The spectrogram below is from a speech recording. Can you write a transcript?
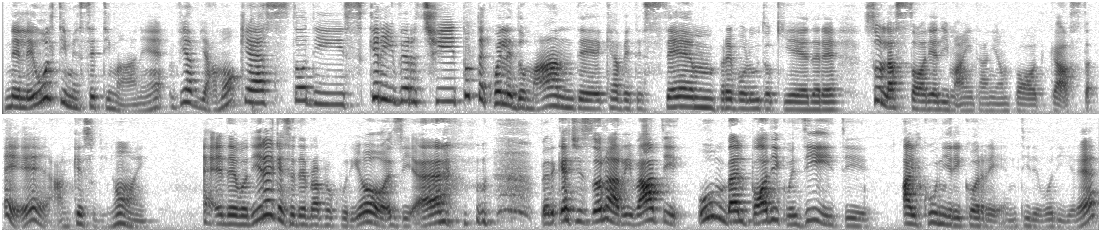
Nelle ultime settimane vi abbiamo chiesto di scriverci tutte quelle domande che avete sempre voluto chiedere sulla storia di My Italian Podcast e anche su di noi. E devo dire che siete proprio curiosi, eh? Perché ci sono arrivati un bel po' di quesiti, alcuni ricorrenti, devo dire,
